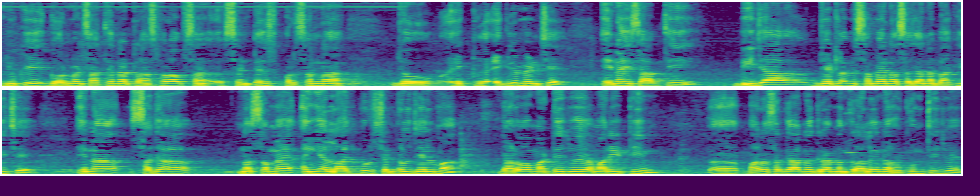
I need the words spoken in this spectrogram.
યુકે ગવર્મેન્ટ સાથેના ટ્રાન્સફર ઓફ સેન્ટેન્સ પર્સનના જો એક એગ્રીમેન્ટ છે, એના હિસાબથી બીજા જેટલા બી સમયના સજાના બાકી છે, એના સજાના સમય અહીંયા લાજપુર સેન્ટ્રલ જેલમાં ગાળવા માટે જો એ અમારી ટીમ ભારત સરકારના ગૃહ મંત્રાલયના હુકુમથી જોઈએ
